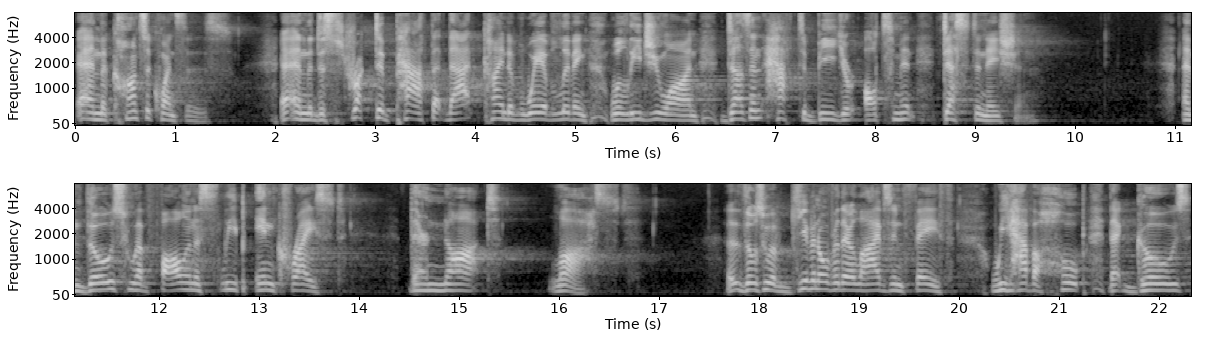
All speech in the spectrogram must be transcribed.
And the consequences and the destructive path that that kind of way of living will lead you on doesn't have to be your ultimate destination. And those who have fallen asleep in Christ, they're not lost those who have given over their lives in faith, we have a hope that goes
